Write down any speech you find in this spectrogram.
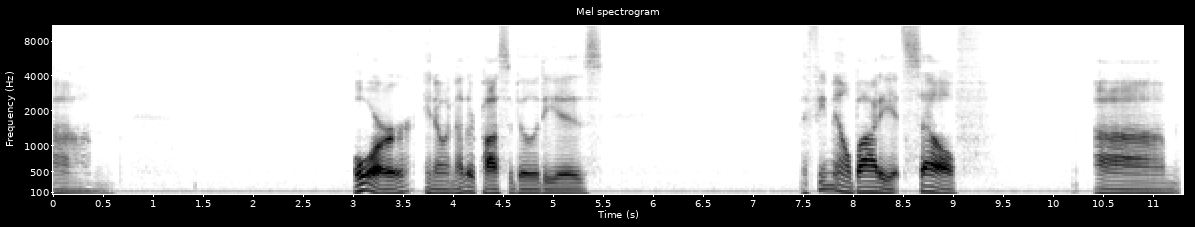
Um, or, you know, another possibility is the female body itself um,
